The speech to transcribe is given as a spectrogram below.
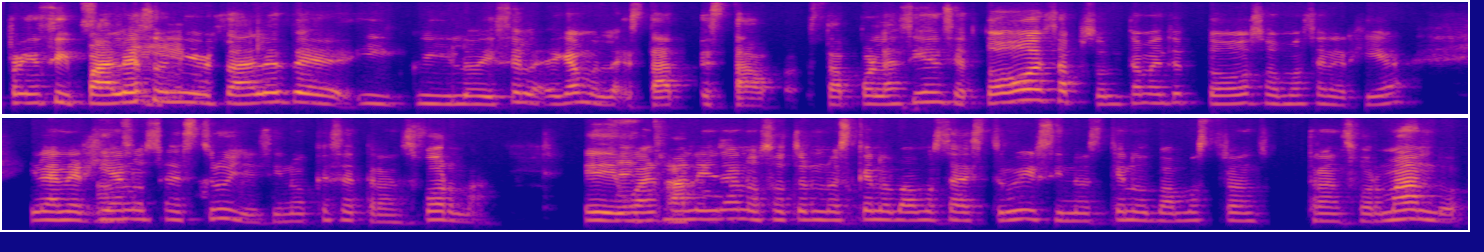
principales universales de, y, y, lo dice, digamos, está, está, está por la ciencia. Todo es absolutamente, todos somos energía y la energía no se destruye, sino que se transforma. Y de igual manera, nosotros no es que nos vamos a destruir, sino es que nos vamos transformando.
